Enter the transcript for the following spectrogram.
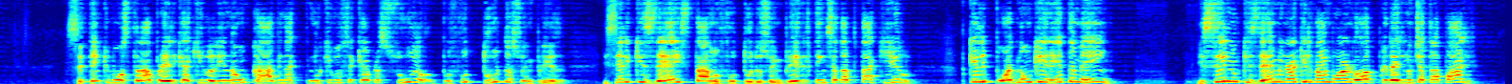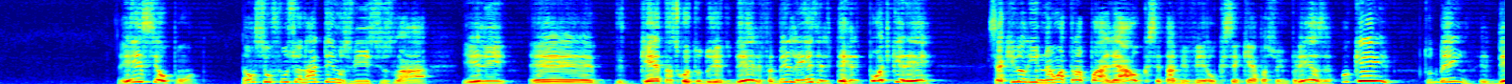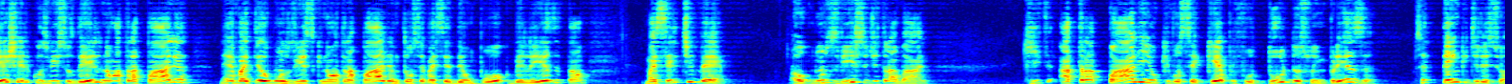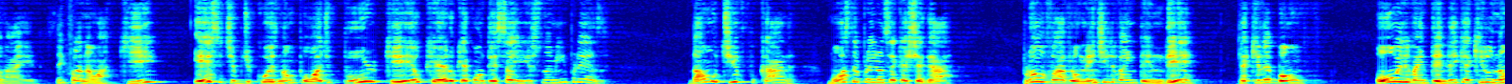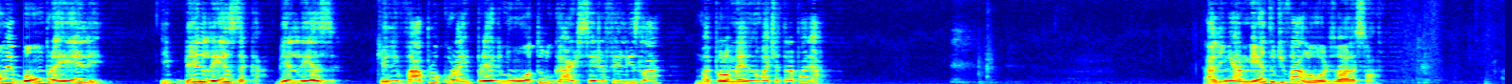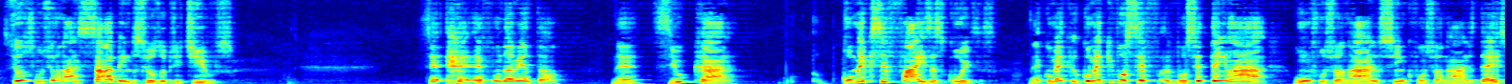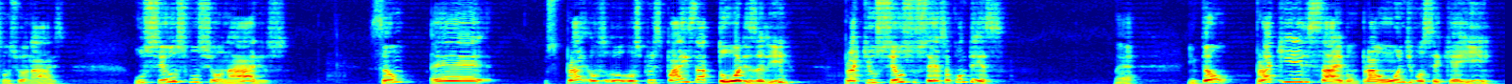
Você tem que mostrar para ele que aquilo ali não cabe na, no que você quer para o futuro da sua empresa. E se ele quiser estar no futuro da sua empresa, ele tem que se adaptar àquilo. Porque ele pode não querer também. E se ele não quiser, é melhor que ele vá embora logo, porque daí ele não te atrapalhe. Esse é o ponto. Então, se o funcionário tem os vícios lá, ele é, quer as coisas tudo do jeito dele, fala, beleza, ele, tem, ele pode querer. Se aquilo ali não atrapalhar o que você tá vivendo, o que você quer para sua empresa, ok, tudo bem. Ele deixa ele com os vícios dele, não atrapalha, né? Vai ter alguns vícios que não atrapalham, então você vai ceder um pouco, beleza e tal. Mas se ele tiver alguns vícios de trabalho que atrapalhem o que você quer para o futuro da sua empresa, você tem que direcionar ele. Você tem que falar, não, aqui esse tipo de coisa não pode porque eu quero que aconteça isso na minha empresa. Dá um motivo pro cara. Mostra para ele onde você quer chegar. Provavelmente ele vai entender que aquilo é bom. Ou ele vai entender que aquilo não é bom para ele. E beleza, cara, beleza. Que ele vá procurar emprego num outro lugar e seja feliz lá. Mas pelo menos não vai te atrapalhar. Alinhamento de valores, olha só. Seus funcionários sabem dos seus objetivos. É fundamental. Né? Se o cara. Como é que você faz as coisas? Né? Como, é que, como é que você, você tem lá um funcionário, cinco funcionários, dez funcionários? Os seus funcionários são é, os, os, os principais atores ali para que o seu sucesso aconteça. Né? Então, para que eles saibam para onde você quer ir,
